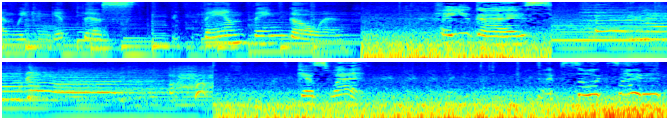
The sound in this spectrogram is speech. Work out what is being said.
and we can get this van thing going. Hey you guys. Hey you guys! Guess what? I'm so excited.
